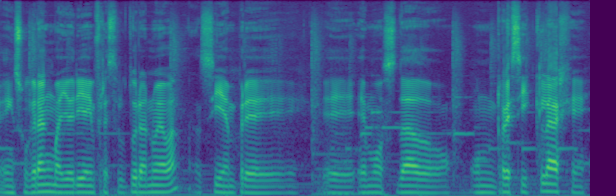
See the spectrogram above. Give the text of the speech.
en su gran mayoría infraestructura nueva. Siempre eh, hemos dado un reciclaje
